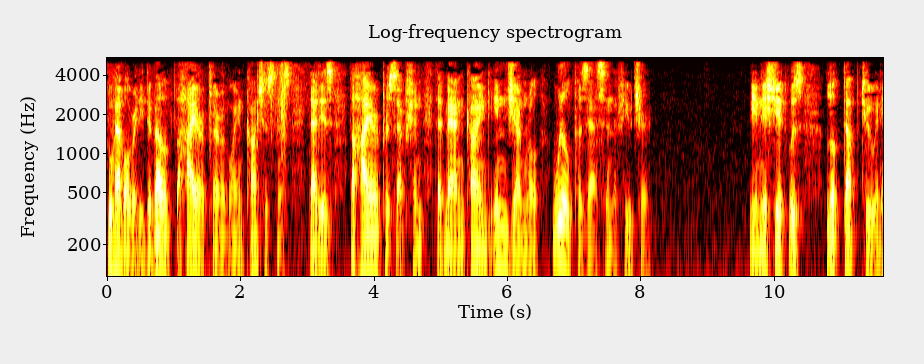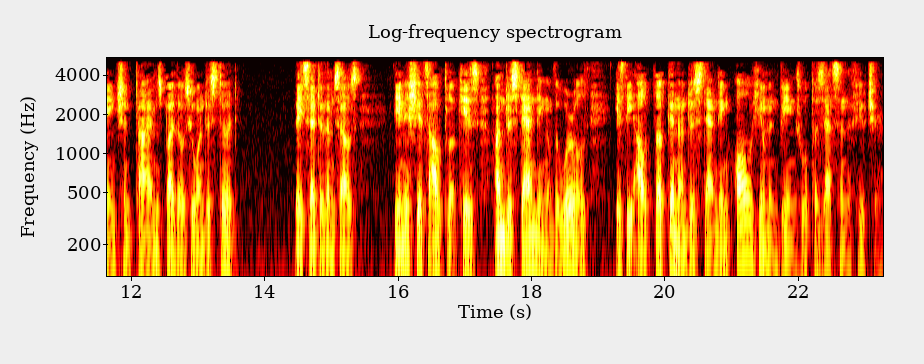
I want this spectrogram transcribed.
who have already developed the higher clairvoyant consciousness, that is, the higher perception that mankind in general will possess in the future. The initiate was looked up to in ancient times by those who understood. They said to themselves, The initiate's outlook, his understanding of the world, is the outlook and understanding all human beings will possess in the future.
